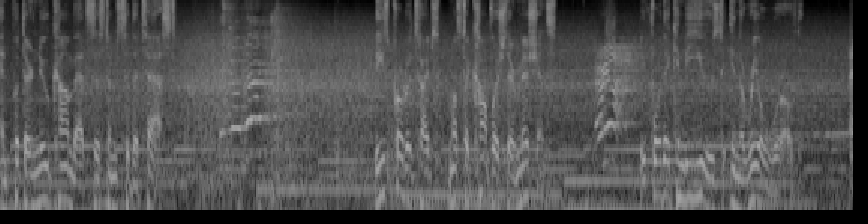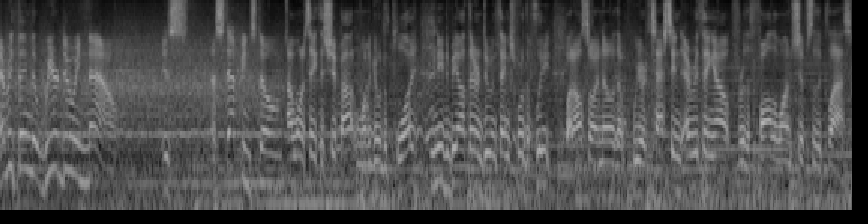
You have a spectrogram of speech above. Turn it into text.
and put their new combat systems to the test. These prototypes must accomplish their missions before they can be used in the real world. Everything that we're doing now is a stepping stone. I want to take the ship out and want to go deploy. We need to be out there and doing things for the fleet, but also I know that we are testing everything out for the follow-on ships of the class.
